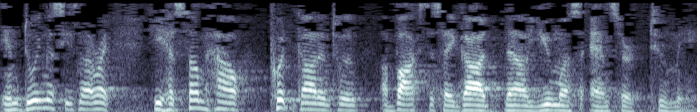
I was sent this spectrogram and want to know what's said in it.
In doing this, he's not right. He has somehow put God into a box to say, God, now you must answer to me.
